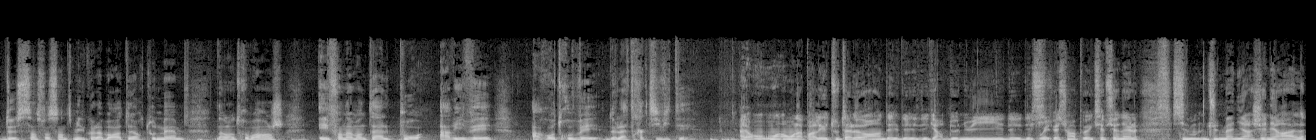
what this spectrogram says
260 000 collaborateurs tout de même dans notre branche, est fondamentale pour arriver à retrouver de l'attractivité. Alors, on, a parlé tout à l'heure hein, des, gardes de nuit, des, situations un peu exceptionnelles. D'une manière générale,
